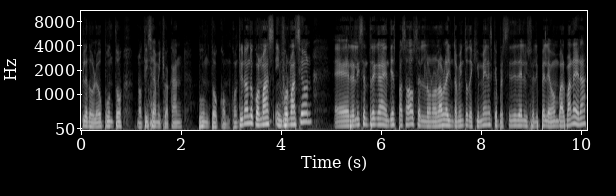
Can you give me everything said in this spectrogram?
www.noticiamichoacán.com. Continuando con más información, eh, realiza entrega en días pasados el Honorable Ayuntamiento de Jiménez, que preside Luis Felipe León Balvanera.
